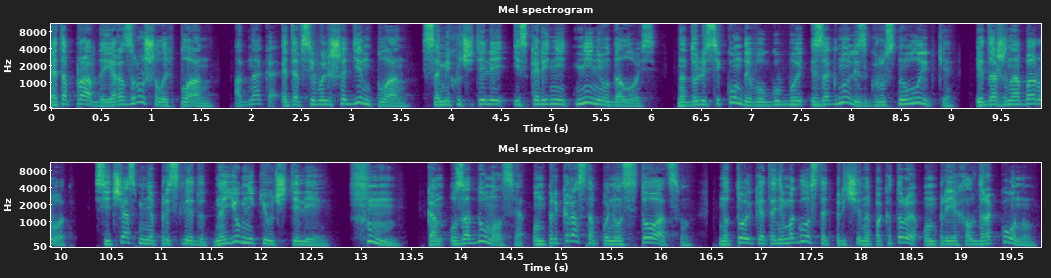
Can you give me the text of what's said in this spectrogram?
Это правда, я разрушил их план. Однако, это всего лишь один план. Самих учителей искоренить мне не удалось. На долю секунды его губы изогнулись в грустной улыбке. И даже наоборот. Сейчас меня преследуют наемники учителей. Хм. Кан-У задумался. Он прекрасно понял ситуацию. Но только это не могло стать причиной, по которой он приехал к дракону.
